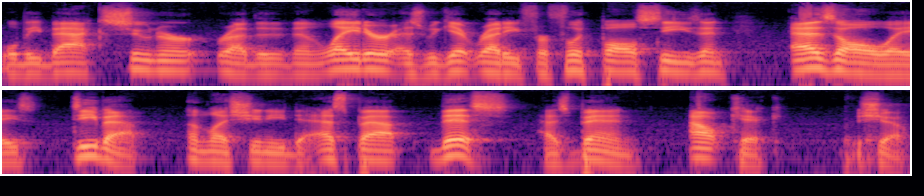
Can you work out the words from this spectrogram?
We'll be back sooner rather than later as we get ready for football season. As always, DBAP unless you need to SBAP. This has been Outkick, the show.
